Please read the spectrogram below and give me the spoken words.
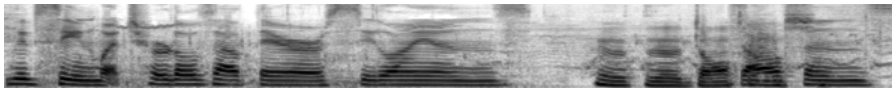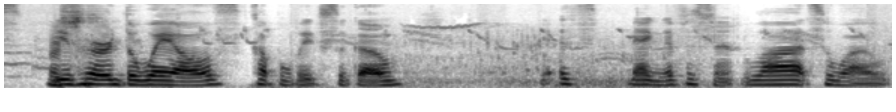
We've seen what turtles out there, sea lions, uh, the dolphins. Dolphins. You've heard the whales a couple weeks ago. It's magnificent. Lots of wild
